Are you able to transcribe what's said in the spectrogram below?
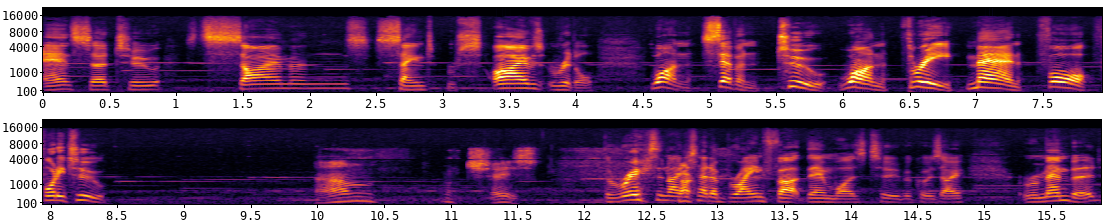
answer to Simon's St. Ives riddle? 1, 7, 2, 1, 3, man, 4, 42. um, jeez. The reason I just had a brain fart then was too because I remembered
